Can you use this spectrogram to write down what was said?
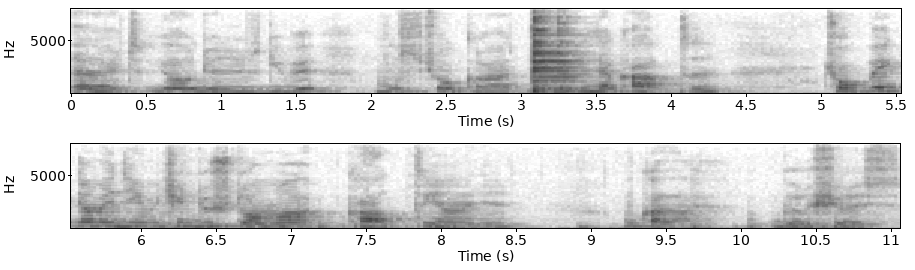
Evet gördüğünüz gibi buz çok rahat bir şekilde kalktı. Çok beklemediğim için düştü ama kalktı yani. Bu kadar. Görüşürüz.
